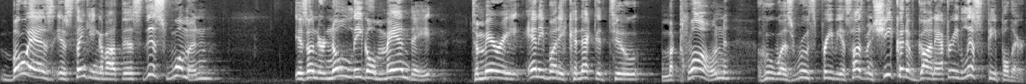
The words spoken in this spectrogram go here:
Boaz is thinking about this. This woman is under no legal mandate to marry anybody connected to Machlon, who was Ruth's previous husband. She could have gone after, he lists people there.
